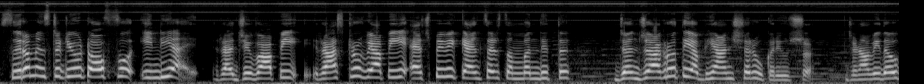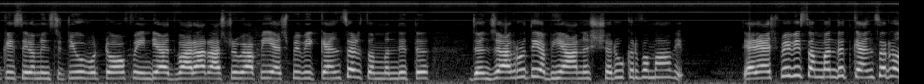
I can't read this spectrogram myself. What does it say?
સિરમ ઇન્સ્ટિટ્યૂટ ઓફ ઇન્ડિયાએ રાજ્યવ્યાપી, રાષ્ટ્રવ્યાપી એચપીવી કેન્સર સંબંધિત જનજાગૃતિ અભિયાન શરૂ કર્યું છે. જણાવી દઉં કે સિરમ ઇન્સ્ટિટ્યૂટ ઓફ ઇન્ડિયા દ્વારા રાષ્ટ્રવ્યાપી એચપીવી કેન્સર સંબંધિત જનજાગૃતિ અભિયાન શરૂ કરવામાં આવ્યું. ત્યારે એચપીવી સંબંધિત કેન્સરનો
